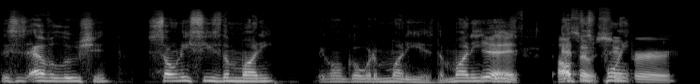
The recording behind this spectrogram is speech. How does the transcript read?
this is evolution. Sony sees the money. They're gonna go where the money is. The money Yeah, is it's also this point- super,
